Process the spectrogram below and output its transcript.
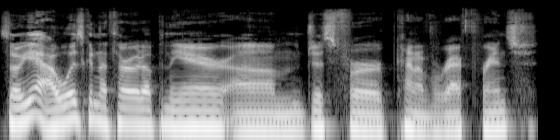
so yeah, I was gonna throw it up in the air, um, just for kind of reference.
